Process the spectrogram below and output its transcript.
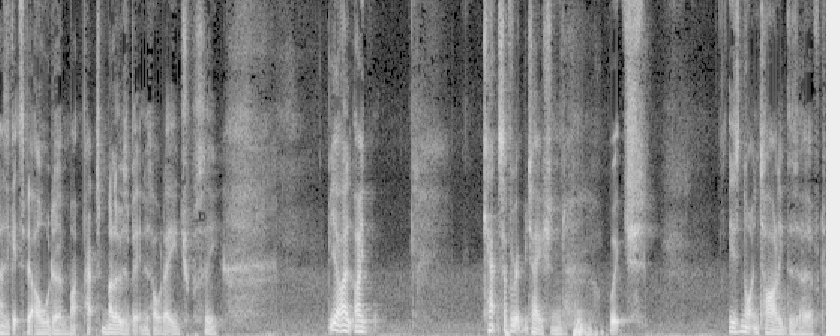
as he gets a bit older, might perhaps mellows a bit in his old age. We'll see. Yeah, I, I cats have a reputation which is not entirely deserved.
